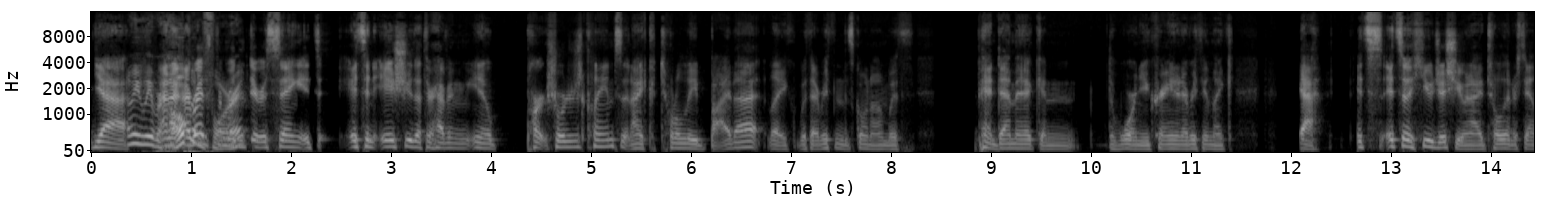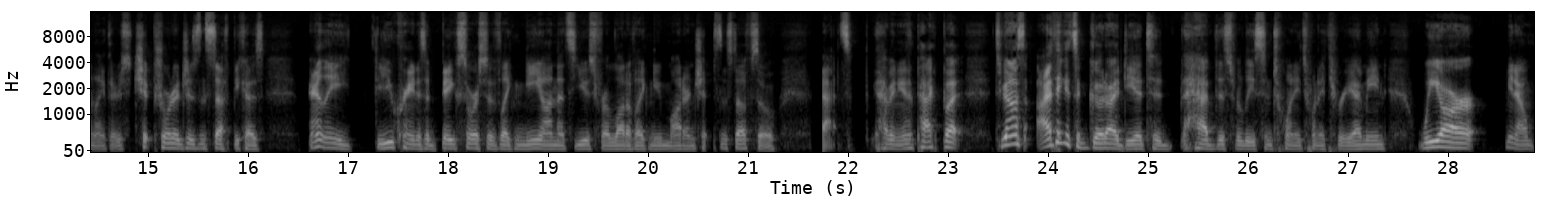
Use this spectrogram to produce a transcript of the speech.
Yeah, I mean, we were and hoping I read for it. They were saying it's it's an issue that they're having, you know, part shortage claims, and I could totally buy that. Like with everything that's going on with the pandemic and the war in Ukraine and everything, like, yeah, it's it's a huge issue, and I totally understand. Like, there's chip shortages and stuff because apparently the Ukraine is a big source of like neon that's used for a lot of like new modern chips and stuff. So that's having an impact. But to be honest, I think it's a good idea to have this release in 2023. I mean, we are, you know,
